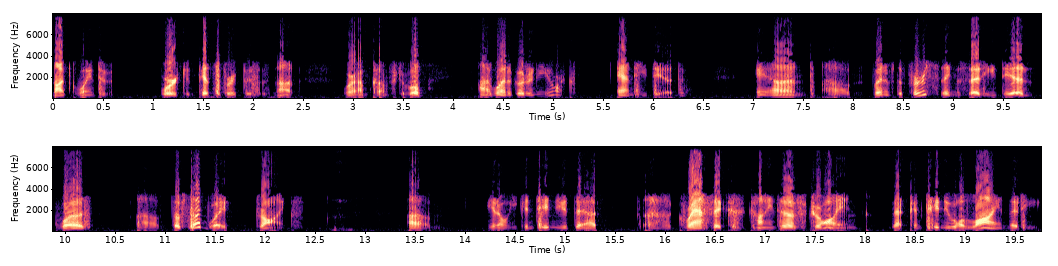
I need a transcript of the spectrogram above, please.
not going to work in Pittsburgh. This is not where I'm comfortable. I want to go to New York. And he did. And um, one of the first things that he did was uh, the subway drawings. Um, you know, he continued that uh, graphic kind of drawing that continual line that he,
